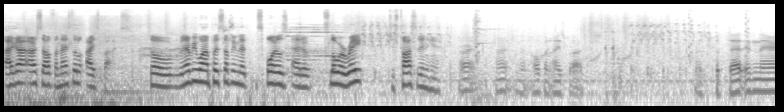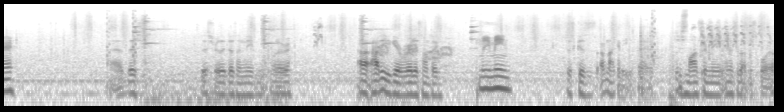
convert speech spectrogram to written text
I got ourselves a nice little ice box. So whenever you want to put something that spoils at a slower rate, just toss it in here. Alright, alright, and then open icebox. Let's put that in there. Uh, this this really doesn't need whatever. How, how do you get rid of something? What do you mean? Just because I'm not gonna eat that. Just- monster meat and it's about to spoil.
